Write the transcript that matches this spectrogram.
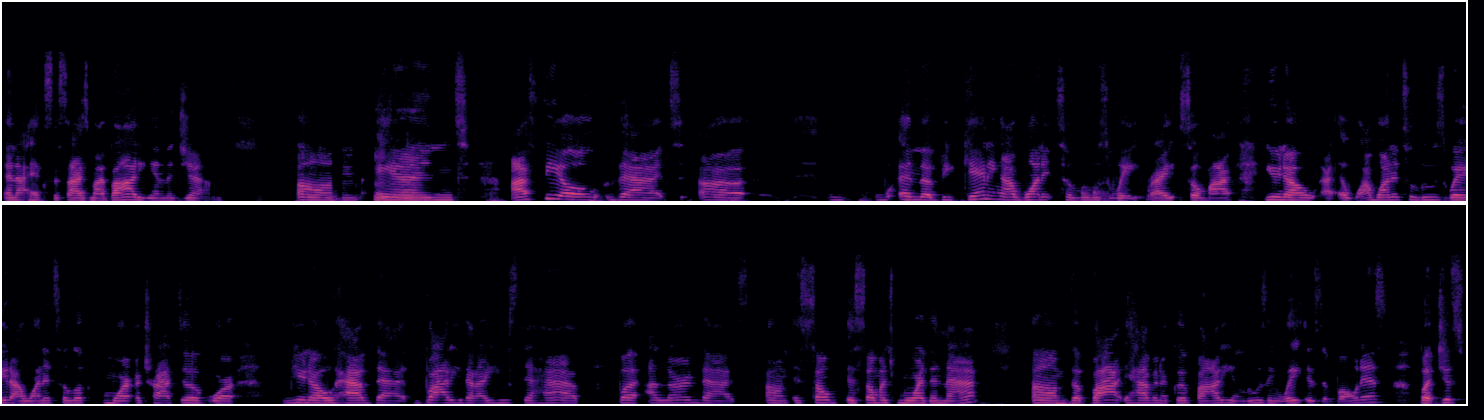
and i exercise my body in the gym um mm-hmm. and i feel that uh in the beginning i wanted to lose weight right? So my you know I, I, wanted to lose weight. I wanted to look more attractive or you know have that body that i used to have. But i learned that um it's so it's so much more than that. Um the body having a good body and losing weight is a bonus but just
